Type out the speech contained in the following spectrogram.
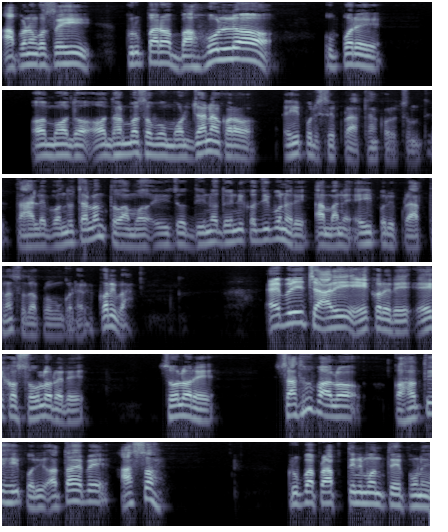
ଆପଣଙ୍କ ସେହି କୃପାର ବାହୁଲ୍ୟ ଉପରେ ଅଧର୍ମ ସବୁ ମର୍ଜନା କର। ଏହିପରି ସେ ପ୍ରାର୍ଥନା କରୁଛନ୍ତି। ତାହେଲେ ବନ୍ଧୁ ଚାଲନ୍ତୁ ଆମ ଏଇ ଯେଉଁ ଦିନ ଦୈନିକ ଜୀବନରେ ଆମମାନେ ଏହିପରି ପ୍ରାର୍ଥନା ସଦାପ୍ରଭୁଙ୍କଠାରେ କରିବା। ଏଭଳି ଚାରି ଏକରେ ଏକ ଷୋହଳରେ ଷୋହଳରେ ସାଧୁ ପାଲ କହନ୍ତି ଏହିପରି ଅତ ଏବେ ଆସ। କୃପା ପ୍ରାପ୍ତି ନିମନ୍ତେ ପୁଣି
